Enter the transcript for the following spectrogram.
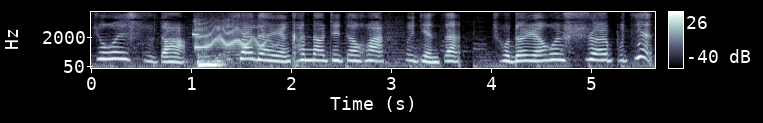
就会死的，帅的人看到这段话会点赞，丑的人会视而不见。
